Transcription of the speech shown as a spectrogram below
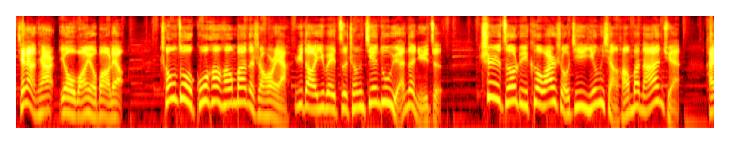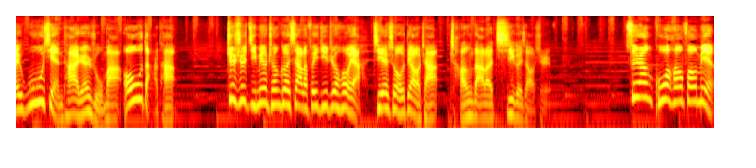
前两天有网友爆料，乘坐国航航班的时候呀，遇到一位自称监督员的女子，斥责旅客玩手机影响航班的安全，还诬陷他人辱骂、殴打他。致使几名乘客下了飞机之后呀，接受调查长达了七个小时。虽然国航方面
